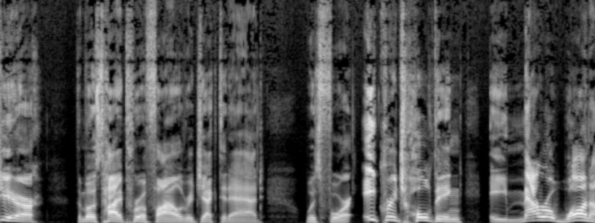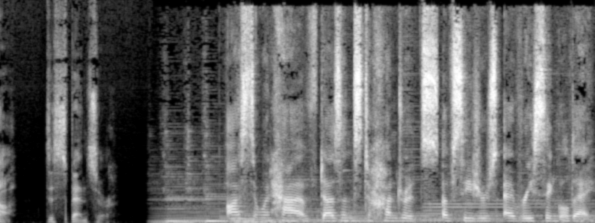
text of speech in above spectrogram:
year, the most high profile rejected ad was for Acreage holding a marijuana dispenser. Austin would have dozens to hundreds of seizures every single day.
